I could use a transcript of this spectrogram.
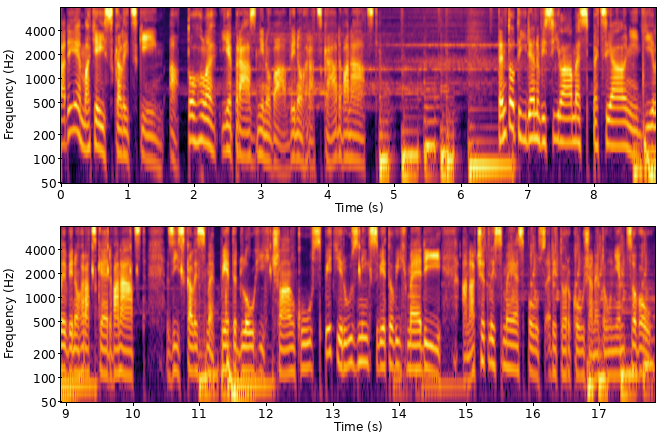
Tady je Matěj Skalický a tohle je prázdninová Vinohradská 12. Tento týden vysíláme speciální díly Vinohradské 12. Získali jsme pět dlouhých článků z pěti různých světových médií a načetli jsme je spolu s editorkou Žanetou Němcovou.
